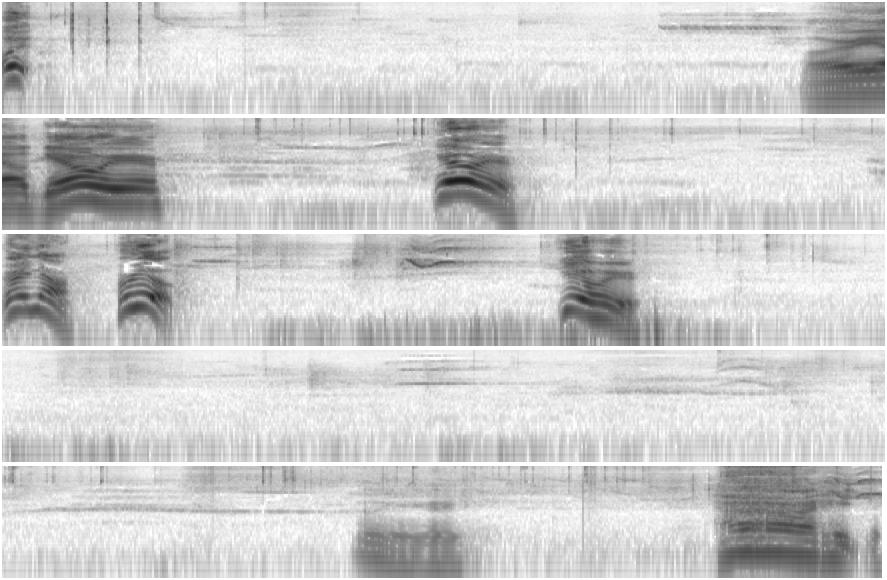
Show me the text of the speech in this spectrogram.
Oh! Alright, get over here! Get over here! Right now! Hurry up! Get over here! Okay, Ah, I hate the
